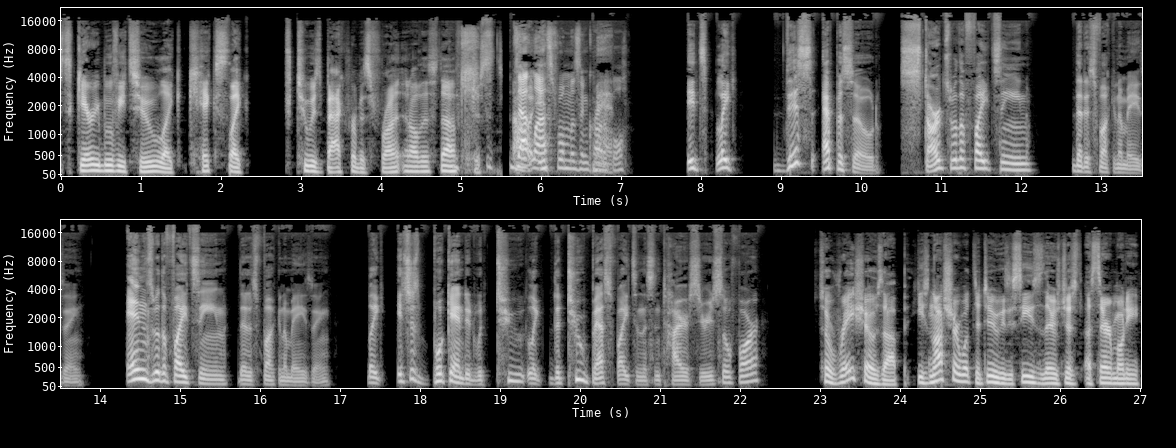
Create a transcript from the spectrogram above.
scary movie two like kicks like to his back from his front and all this stuff. Just that Oh, last one was incredible. It's like this episode starts with a fight scene that is fucking amazing, ends with a fight scene that is fucking amazing. Like it's just bookended with two like the two best fights in this entire series so far. so Ray shows up. He's not sure what to do because he sees there's just a ceremony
